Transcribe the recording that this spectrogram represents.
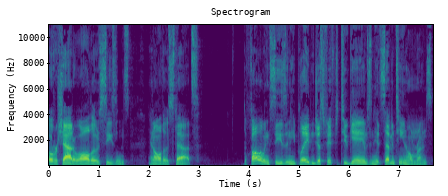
overshadow all those seasons and all those stats. The following season, he played in just 52 games and hit 17 home runs.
